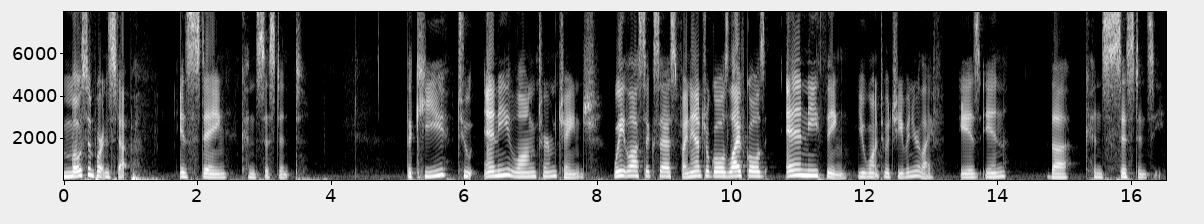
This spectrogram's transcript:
most important step is staying consistent. The key to any long term change, weight loss success, financial goals, life goals, anything you want to achieve in your life is in the consistency.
